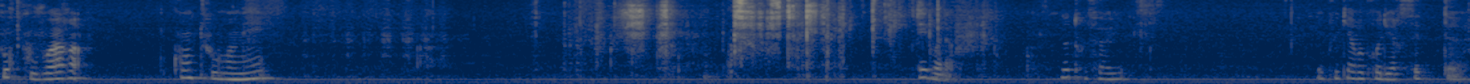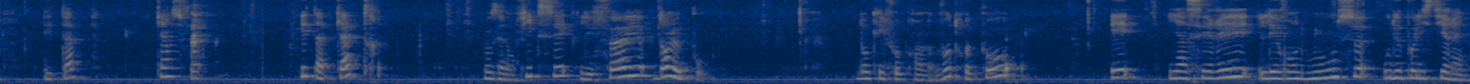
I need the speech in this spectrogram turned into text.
pour pouvoir contourner et voilà notre feuille. Il n'y a plus qu'à reproduire cette euh, étape 15 fois. Étape 4, nous allons fixer les feuilles dans le pot. Donc il faut prendre votre pot et y insérer les ronds de mousse ou de polystyrène.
